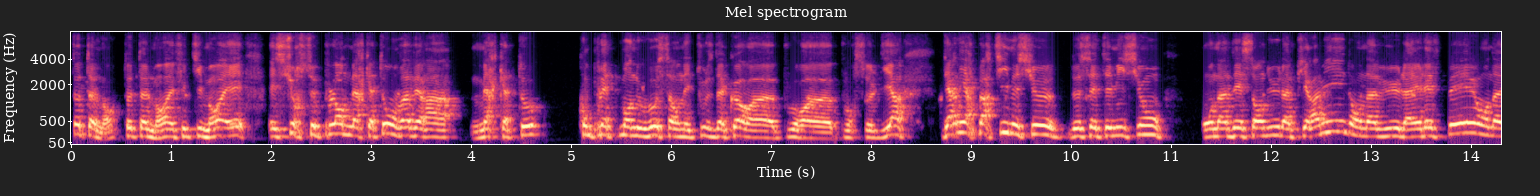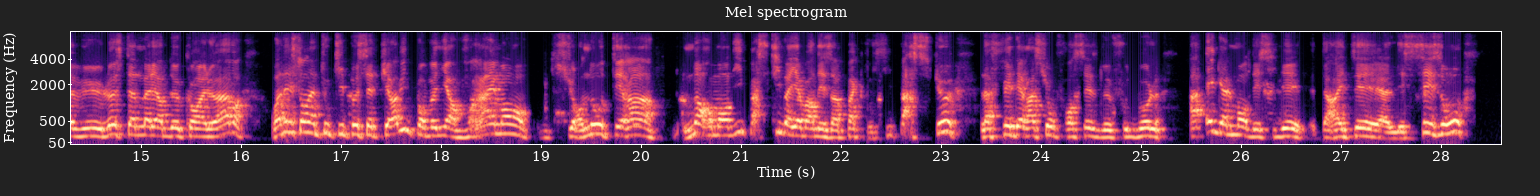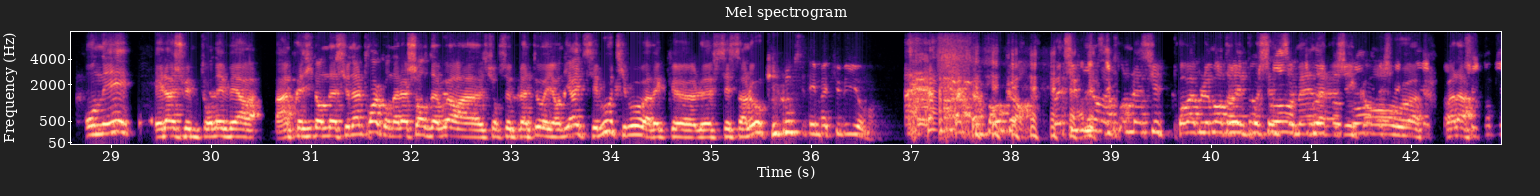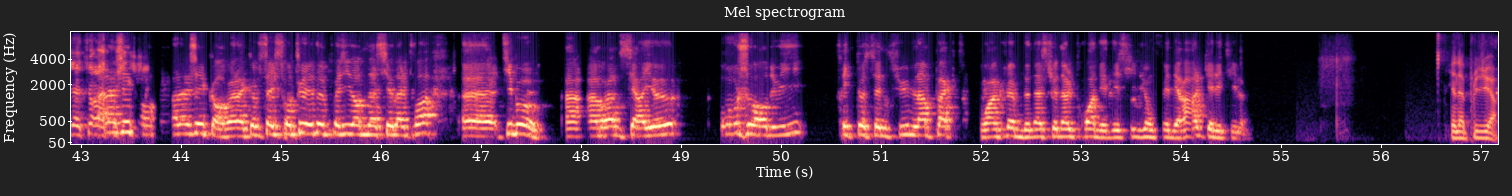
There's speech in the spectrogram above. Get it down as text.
Totalement, totalement, effectivement. Et, sur ce plan de mercato, on va vers un mercato complètement nouveau. Ça, on est tous d'accord euh, pour, euh, pour se le dire. Dernière partie, messieurs, de cette émission. On a descendu la pyramide, on a vu la LFP, on a vu le Stade Malherbe de Caen et le Havre. On va descendre un tout petit peu cette pyramide pour venir vraiment sur nos terrains Normandie parce qu'il va y avoir des impacts aussi, parce que la Fédération française de football a également décidé d'arrêter les saisons. On est, et là je vais me tourner vers un président de National 3 qu'on a la chance d'avoir euh, sur ce plateau et en direct, c'est vous Thibaut avec euh, le FC Saint-Lô. Je que c'était Mathieu Billon. pas encore. Mathieu Billon va prendre la suite probablement dans les prochaines semaines à la euh, voilà. À la Gécamp. Voilà, comme ça ils seront tous les deux présidents de National 3. Euh, Thibaut, un, un brin de sérieux. Aujourd'hui, stricto sensu, l'impact pour un club de National 3 des décisions fédérales, quel est-il? Il y en a plusieurs.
